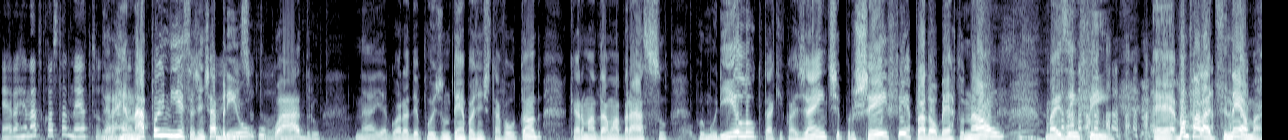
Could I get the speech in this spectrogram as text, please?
Era Renato Costa Neto, não Era? Renato foi o início. A gente abriu o tudo. quadro, né? E agora, depois de um tempo, a gente está voltando. Quero mandar um abraço pro Murilo, que está aqui com a gente, pro Schaefer, pro Adalberto não. Mas enfim. é, vamos falar de cinema?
